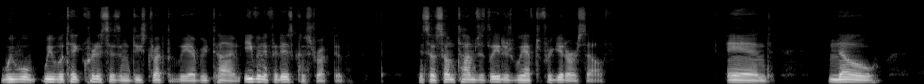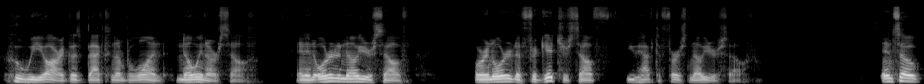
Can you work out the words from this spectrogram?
we will we will take criticism destructively every time, even if it is constructive. And so sometimes as leaders we have to forget ourselves and know who we are. It goes back to number one, knowing ourselves. And in order to know yourself, or in order to forget yourself, you have to first know yourself. And so,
